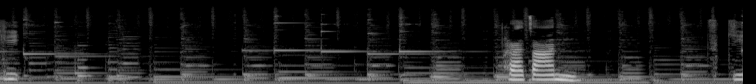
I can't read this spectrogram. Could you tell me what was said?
火、 พระจันทร์ กิ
